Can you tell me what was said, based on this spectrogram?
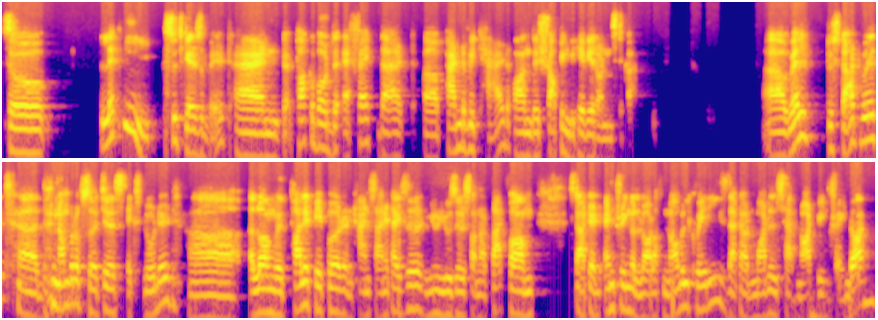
So let me switch gears a bit and talk about the effect that pandemic had on the shopping behavior on Instacart. Uh, well, to start with, uh, the number of searches exploded. Uh, along with toilet paper and hand sanitizer, new users on our platform started entering a lot of novel queries that our models have not been trained on.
